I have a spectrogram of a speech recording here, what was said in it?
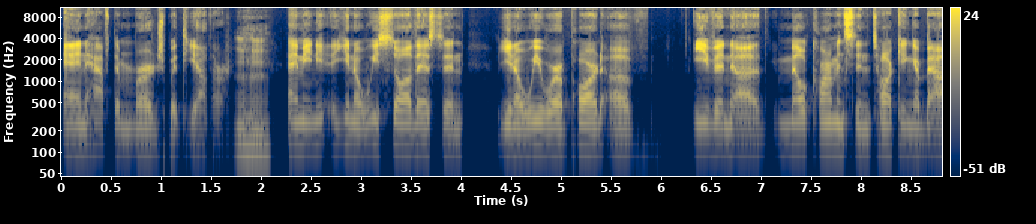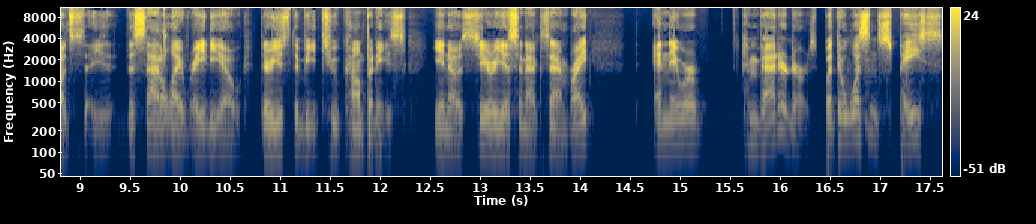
and have to merge with the other. Mm-hmm. I mean, you know, we saw this, and you know, we were a part of even uh, Mel Karmazin talking about the satellite radio. There used to be two companies, you know, Sirius and XM, right? And they were competitors, but there wasn't space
